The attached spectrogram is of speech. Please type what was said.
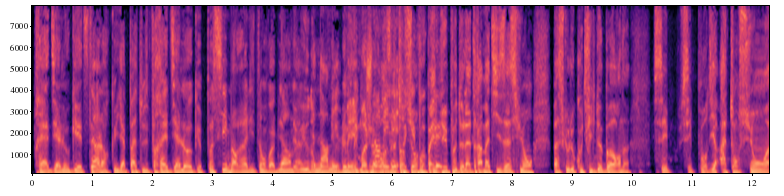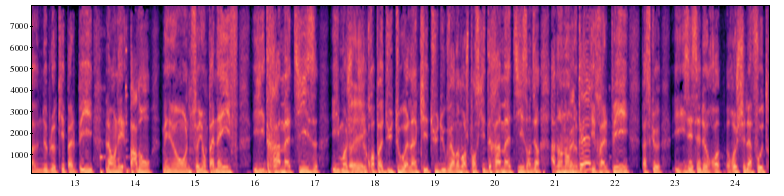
prêt à dialoguer, etc. Alors qu'il n'y a pas de vrai dialogue possible. En réalité, on voit bien. on a- Oui ou non Non, mais Le Mais truc- moi je Non, pense, le truc est faut pas être dupe de la dramatisation, parce que le coup de fil de borne, c'est c'est pour dire attention, euh, ne bloquez pas le pays. Là on est, pardon, mais on, ne soyons pas naïfs. Il dramatise. Et moi je Oui. ne crois pas du tout à l'inquiétude du gouvernement. Je pense qu'il dramatise en disant ah non non ne bloquez pas le pays, parce que ils essaient de re- rejeter la faute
